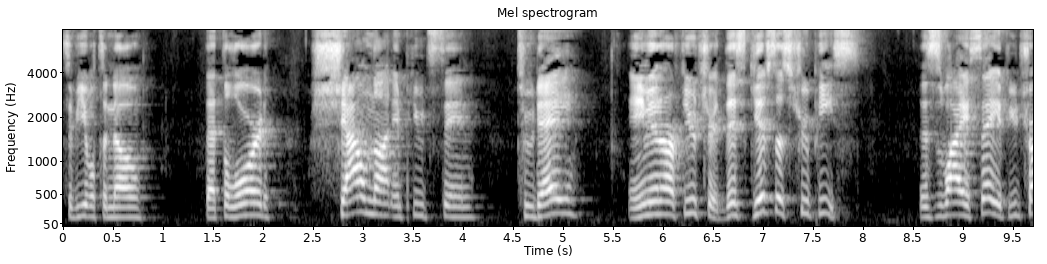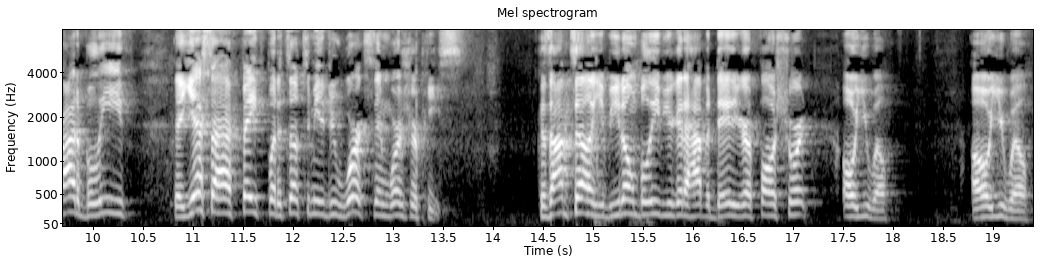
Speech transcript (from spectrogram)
to be able to know that the Lord shall not impute sin today and even in our future. This gives us true peace. This is why I say if you try to believe that, yes, I have faith, but it's up to me to do works, then where's your peace? Because I'm telling you, if you don't believe you're going to have a day that you're going to fall short, oh, you will. Oh, you will.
